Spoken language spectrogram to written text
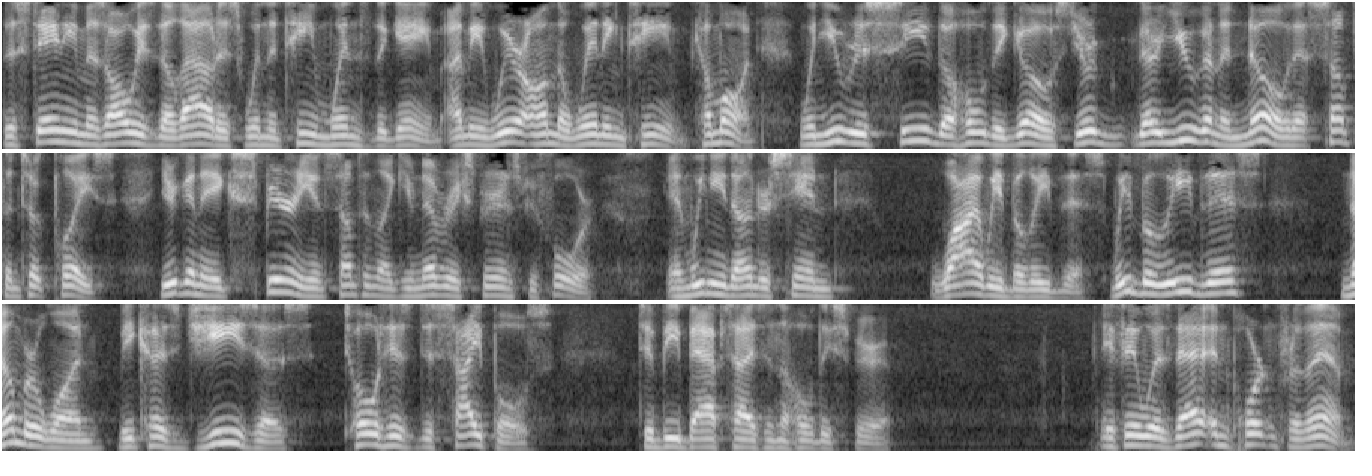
The stadium is always the loudest when the team wins the game. I mean, we're on the winning team. Come on. When you receive the Holy Ghost, you're there you're going to know that something took place. You're going to experience something like you've never experienced before. And we need to understand why we believe this. We believe this number 1 because Jesus told his disciples to be baptized in the Holy Spirit. If it was that important for them,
